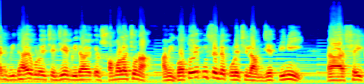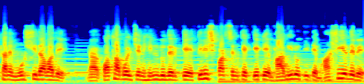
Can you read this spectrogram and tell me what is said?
এক বিধায়ক রয়েছে, যে বিধায়কের সমালোচনা আমি গত এপিসোডে করেছিলাম যে তিনি সেইখানে মুর্শিদাবাদে কথা বলছেন হিন্দুদেরকে, তিরিশ পার্সেন্টকে কেটে ভাগীরথীতে ভাসিয়ে দেবে।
